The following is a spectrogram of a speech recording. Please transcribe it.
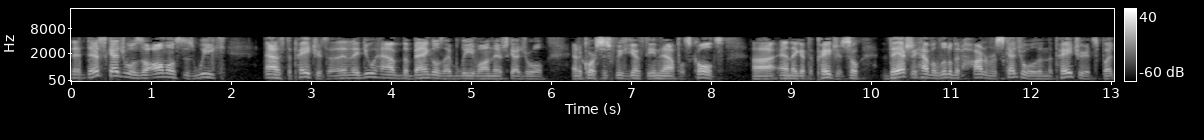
their schedule is almost as weak as the Patriots. And they do have the Bengals, I believe, on their schedule, and of course this week against the Indianapolis Colts, uh, and they get the Patriots. So they actually have a little bit harder of a schedule than the Patriots, but.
